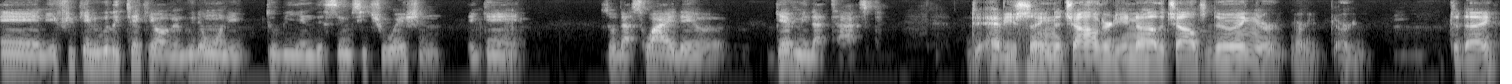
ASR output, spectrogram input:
And if you can really take care of them, we don't want it to be in the same situation again. So that's why they gave me that task. Have you seen the child, or do you know how the child's doing, or or, or today?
